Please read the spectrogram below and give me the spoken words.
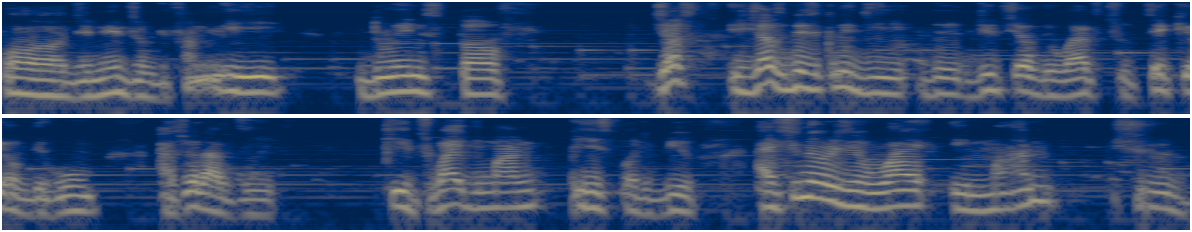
for the needs of the family, doing stuff. Just it's just basically the, the duty of the wife to take care of the home as well as the kids. Why the man pays for the bill. I see no reason why a man should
